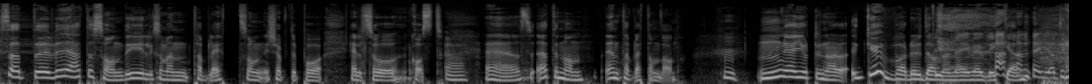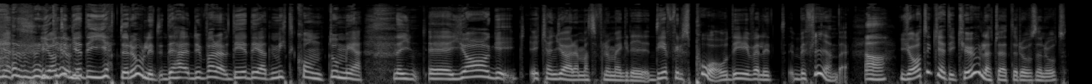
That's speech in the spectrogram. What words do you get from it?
Så att eh, vi äter sån, det är liksom en tablett som ni köpte på hälsokost. Ja. Eh, så äter någon en tablett om dagen. Hmm. Mm, jag har gjort det några, gud vad du dömer mig med blicken. Nej, jag, tycker, jag tycker att det är jätteroligt. Det, här, det, är bara, det är det att mitt konto med när eh, jag kan göra en massa flummiga grejer, det fylls på och det är väldigt befriande. Ja, Jag tycker att det är kul att du äter rosenrot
